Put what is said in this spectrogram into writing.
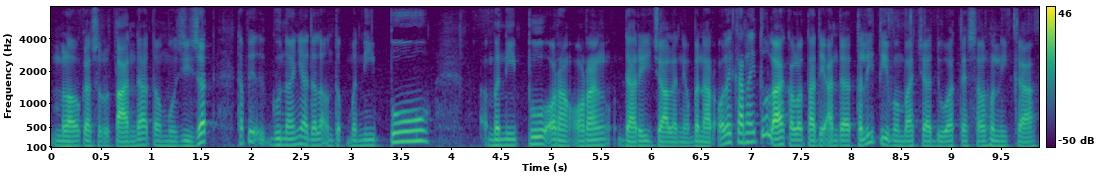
melakukan suatu tanda atau mukjizat tapi gunanya adalah untuk menipu menipu orang-orang dari jalan yang benar. Oleh karena itulah kalau tadi Anda teliti membaca 2 Tesalonika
